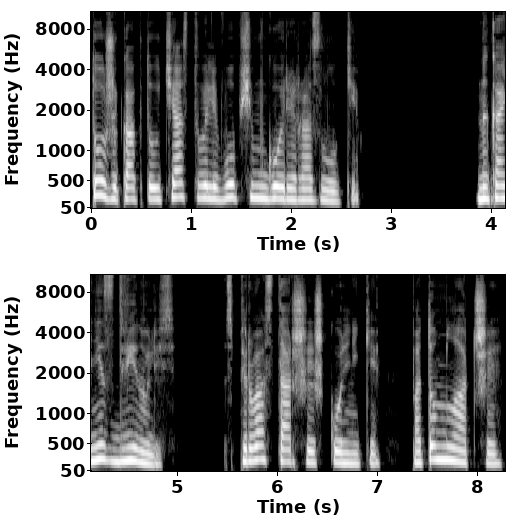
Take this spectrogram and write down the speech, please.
тоже как-то участвовали в общем горе разлуки. Наконец двинулись. Сперва старшие школьники, потом младшие,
